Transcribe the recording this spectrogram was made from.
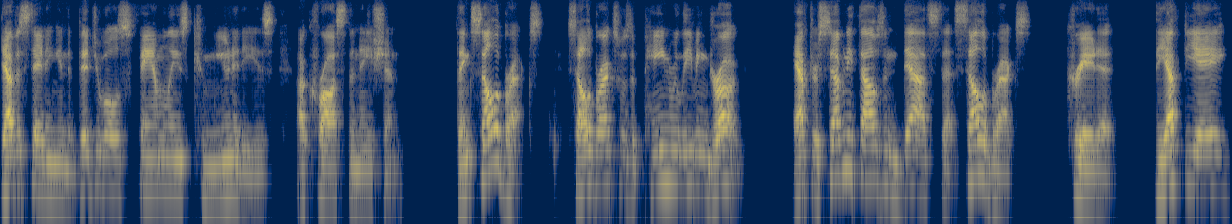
devastating individuals, families, communities across the nation. Think Celebrex. Celebrex was a pain relieving drug. After 70,000 deaths that Celebrex created, the FDA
